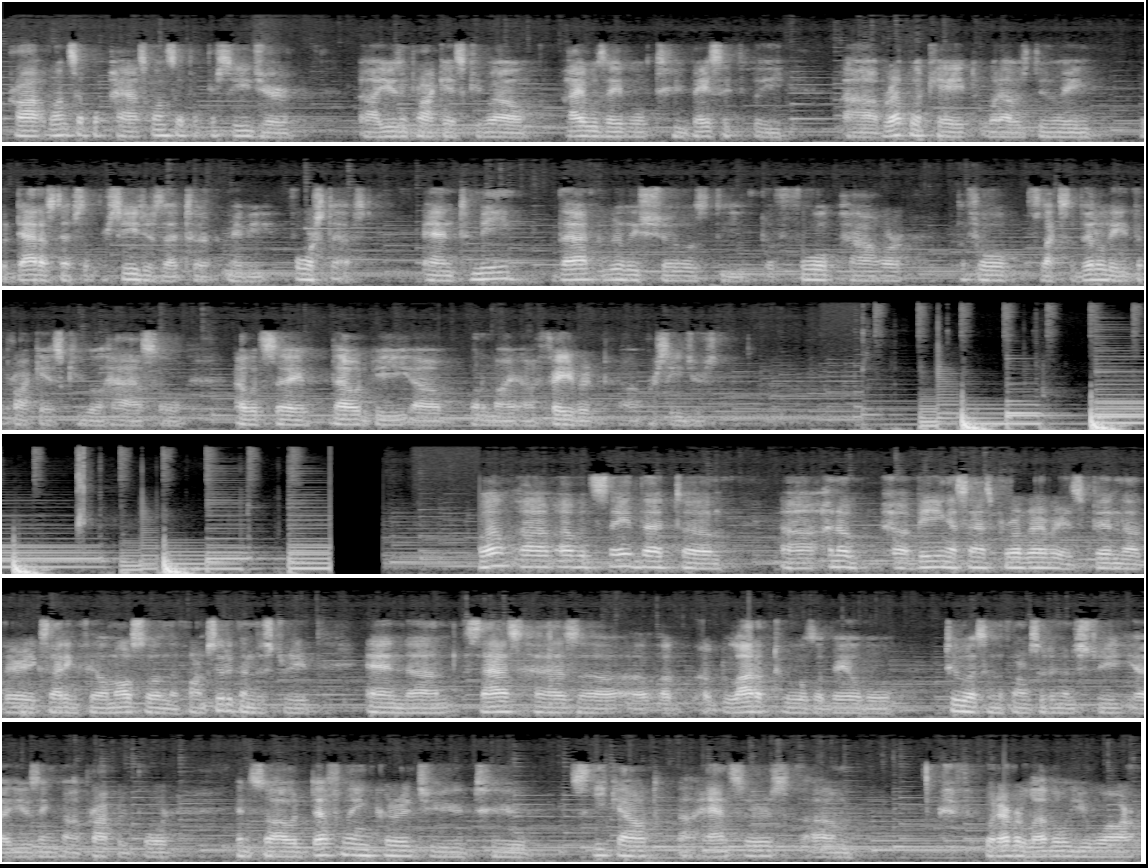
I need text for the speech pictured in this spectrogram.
one simple pass, one simple procedure uh, using ProcSQL, I was able to basically uh, replicate what I was doing with data steps and procedures that took maybe four steps. And to me, that really shows the, the full power, the full flexibility the ProcSQL has. So I would say that would be uh, one of my uh, favorite uh, procedures. Well, uh, I would say that um, uh, I know uh, being a SAS programmer, it's been a very exciting film also in the pharmaceutical industry. And um, SAS has a, a, a, lot of tools available to us in the pharmaceutical industry uh, using uh, Proc Report. And so I would definitely encourage you to seek out uh, answers, um, whatever level you are,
